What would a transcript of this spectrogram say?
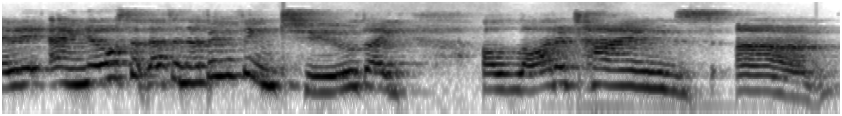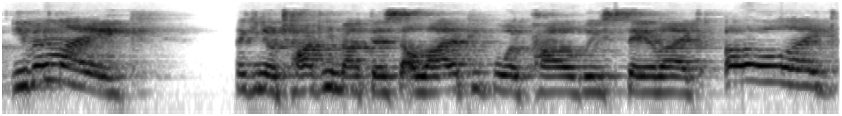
and it, I know so that's another thing too. Like a lot of times, um, even like like you know talking about this a lot of people would probably say like oh like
